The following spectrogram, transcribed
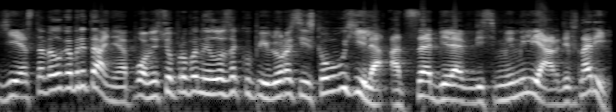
ЄС та Великобританія повністю припинили закупівлю російського вугілля, а це біля 8 мільярдів на рік.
